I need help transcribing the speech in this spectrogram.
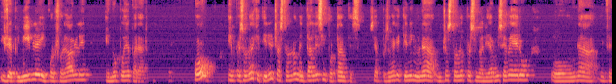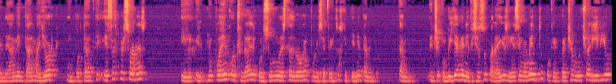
irreprimible, incontrolable y no puede parar. O en personas que tienen trastornos mentales importantes, o sea, personas que tienen una, un trastorno de personalidad muy severo o una enfermedad mental mayor importante, estas personas eh, no pueden controlar el consumo de esta droga por los efectos que tiene tan, tan entre comillas, beneficioso para ellos en ese momento porque encuentran mucho alivio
